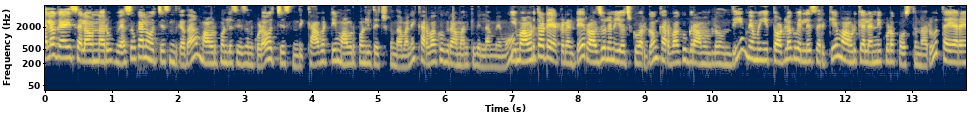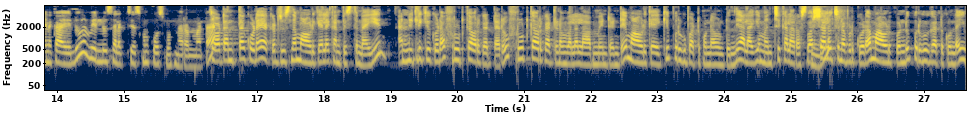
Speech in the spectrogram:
హలో గైస్ ఎలా ఉన్నారు? వేసవికాలం వచ్చేసింది కదా మామిడి పండ్ల సీజన్ కూడా వచ్చేసింది. కాబట్టి మామిడి పండ్లు తెచ్చుకుందామని కర్వాకు గ్రామానికి వెళ్ళాం మేము. ఈ మామిడి తోట ఎక్కడంటే రాజుల నియోజకవర్గం కర్వాకు గ్రామంలో ఉంది. మేము ఈ తోటలోకి వెళ్ళేసరికి మామిడికాయలన్నీ కూడా కోస్తున్నారు. తయారైన కాయలు వీళ్ళు సెలెక్ట్ చేసుకుని కోసుకుంటున్నారు అనమాట తోట అంతా కూడా ఎక్కడ చూసినా మామిడికాయలే కనిపిస్తున్నాయి. అన్నిటికీ కూడా ఫ్రూట్ కవర్ కట్టారు. ఫ్రూట్ కవర్ కట్టడం వల్ల లాభం ఏంటంటే మామిడికాయకి పురుగు పట్టకుండా ఉంటుంది. అలాగే మంచి కలర్ వస్తుంది. వర్షాలు వచ్చినప్పుడు కూడా మామిడి పండు పురుగు కట్టకుండా ఈ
